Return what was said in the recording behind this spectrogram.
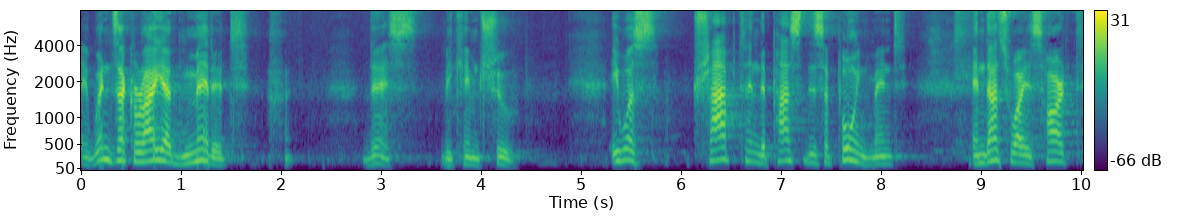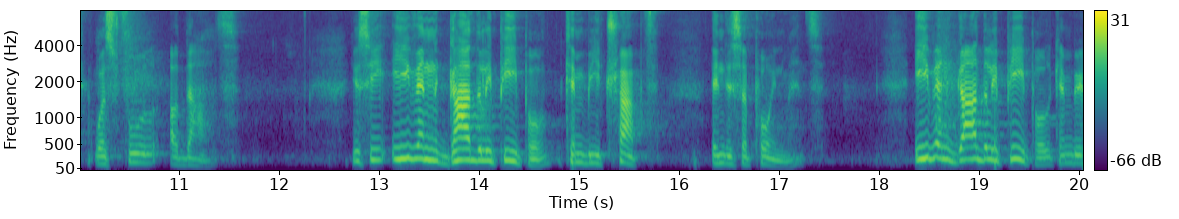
And when Zechariah admitted this became true. He was trapped in the past disappointment, and that's why his heart was full of doubts. You see, even godly people can be trapped in disappointment. Even godly people can be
